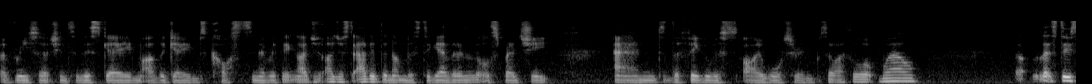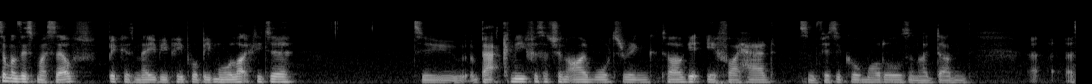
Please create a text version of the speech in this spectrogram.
of research into this game, other games, costs, and everything. I just I just added the numbers together in a little spreadsheet, and the figure was eye watering. So I thought, well, uh, let's do some of this myself because maybe people will be more likely to to back me for such an eye-watering target if I had some physical models and I'd done a,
